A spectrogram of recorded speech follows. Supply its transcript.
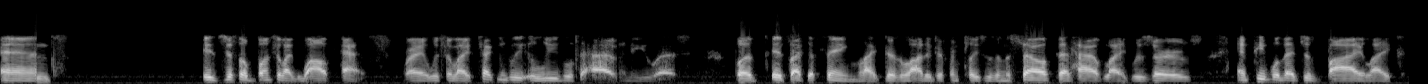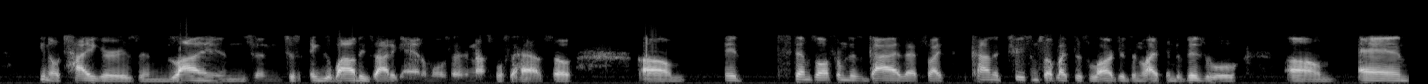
And it's just a bunch of like wild cats, right? Which are like technically illegal to have in the US but it's like a thing. Like there's a lot of different places in the South that have like reserves and people that just buy like, you know, tigers and lions and just wild exotic animals that they're not supposed to have. So um, it stems off from this guy that's like kind of treats himself like this larger than life individual um, and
